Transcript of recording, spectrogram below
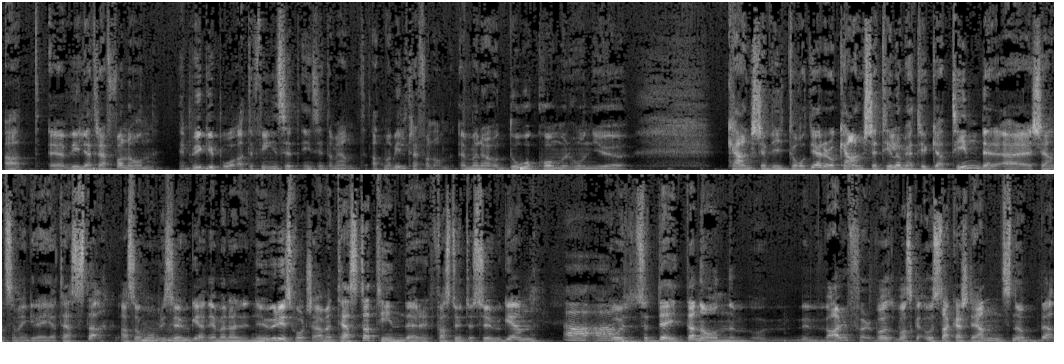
att eh, vilja träffa någon bygger på att det finns ett incitament att man vill träffa någon. Jag menar, och då kommer hon ju kanske vidta åtgärder och kanske till och med tycka att Tinder är, känns som en grej att testa. Alltså om hon blir sugen. Jag menar, nu är det ju svårt så här, men testa Tinder fast du inte är sugen. Ja, ja. Och så dejta någon. Varför? Vad, vad ska, och stackars den snubben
